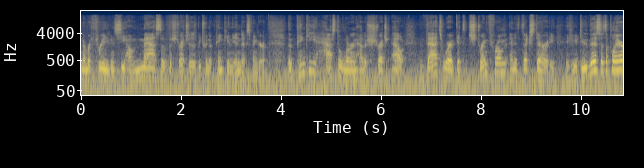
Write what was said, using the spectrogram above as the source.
Number three, you can see how massive the stretch is between the pinky and the index finger. The pinky has to learn how to stretch out. That's where it gets its strength from and its dexterity. If you do this as a player,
